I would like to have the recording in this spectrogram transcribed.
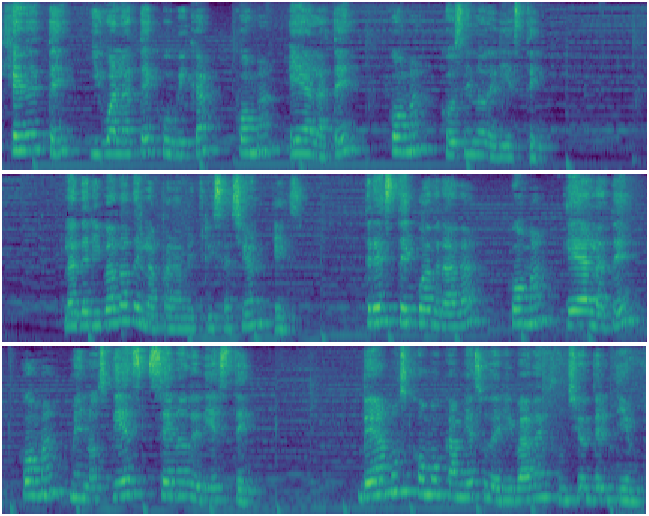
g de t igual a t cúbica e a la t, coseno de 10t. La derivada de la parametrización es 3t cuadrada, e a la t, menos 10 seno de 10t. Veamos cómo cambia su derivada en función del tiempo.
